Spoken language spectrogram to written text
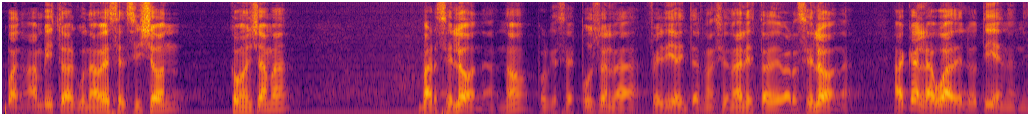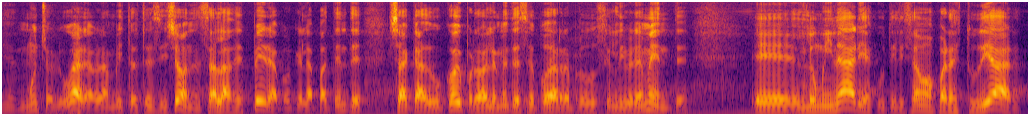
bueno, han visto alguna vez el sillón, ¿cómo se llama? Barcelona, ¿no? Porque se expuso en la Feria Internacional esta de Barcelona. Acá en la UADE lo tienen y en muchos lugares habrán visto este sillón, en salas de espera, porque la patente ya caducó y probablemente se pueda reproducir libremente. Eh, luminarias que utilizamos para estudiar,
